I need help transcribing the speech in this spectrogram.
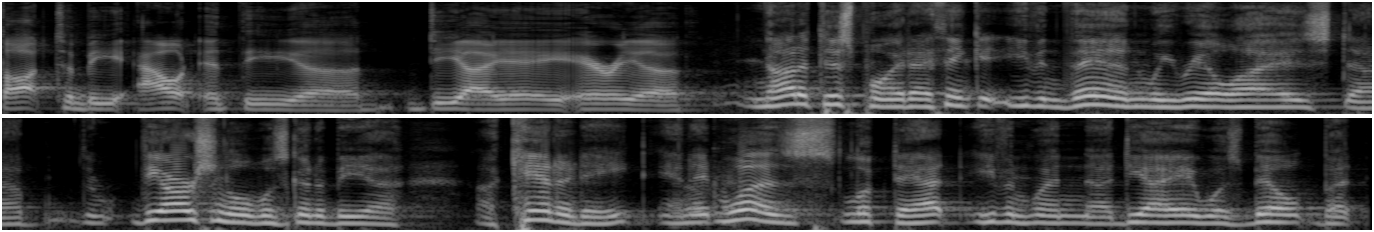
thought to be out at the uh, DIA area not at this point. I think even then we realized uh, the, the, arsenal was going to be a, a candidate, and okay. it was looked at even when uh, DIA was built, but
